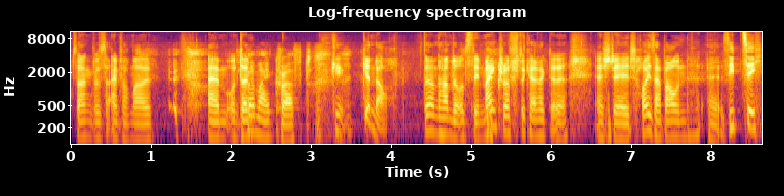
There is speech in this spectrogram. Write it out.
sagen wir es einfach mal. Ähm, und Bei dann, Minecraft. ge- genau, dann haben wir uns den Minecraft-Charakter erstellt, Häuser bauen äh, 70.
